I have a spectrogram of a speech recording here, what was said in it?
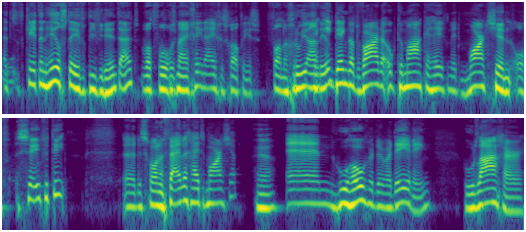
het, het keert een heel stevig dividend uit, wat volgens mij geen eigenschap is van een Kijk, groeiaandeel. ik denk dat waarde ook te maken heeft met margin of safety. Eh, dus gewoon een veiligheidsmarge. Ja. En hoe hoger de waardering, hoe lager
